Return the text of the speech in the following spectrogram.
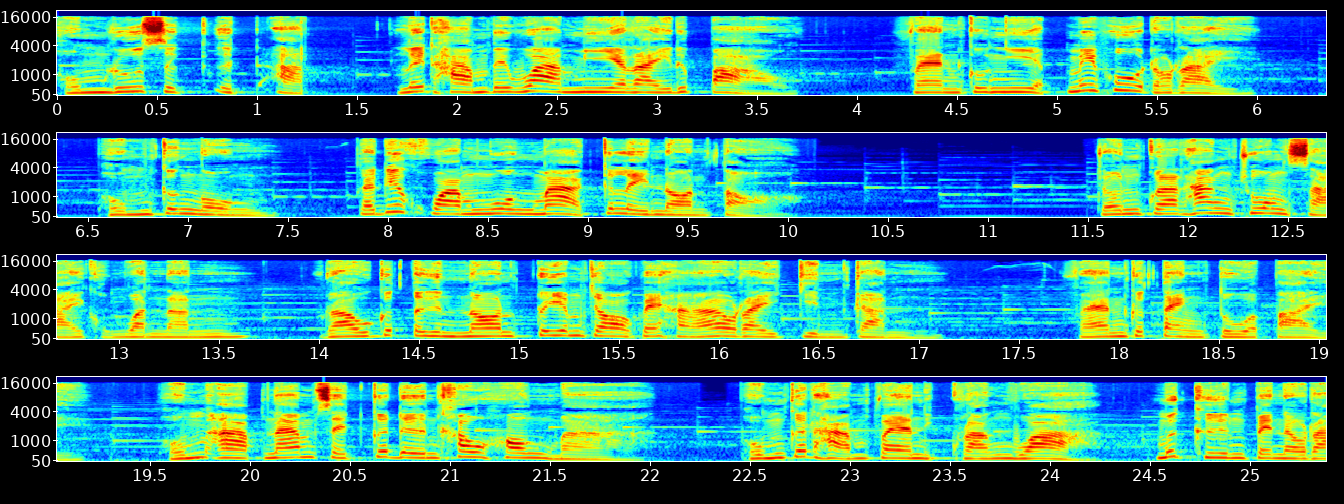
ผมรู้สึกอึดอัด เลยถามไปว่ามีอะไรหรือเปล่า แฟนก็เงียบไม่พูดอะไร ผมก็งง แต่ด้วยความง่วงมากก็เลยนอนต่อ จนกระทั่งช่วงสายของวันนั้น เราก็ตื่นนอนเตรียมจะออกไปหาอะไรกินกัน แฟนก็แต่งตัวไป ผมอาบน้ำเสร็จก็เดินเข้าห้องมา ผมก็ถามแฟนอีกครั้งว่า เมื่อคืนเป็นอะไร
